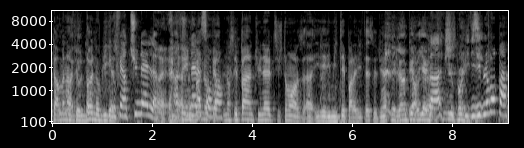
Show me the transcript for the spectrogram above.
Darmanin fait une bonne obligation. Il nous fait un tunnel, un tunnel à 120. Non, c'est pas un tunnel, justement, il est limité par la vitesse, le tunnel. C'est l'impérialisme bah, politique. Visiblement pas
